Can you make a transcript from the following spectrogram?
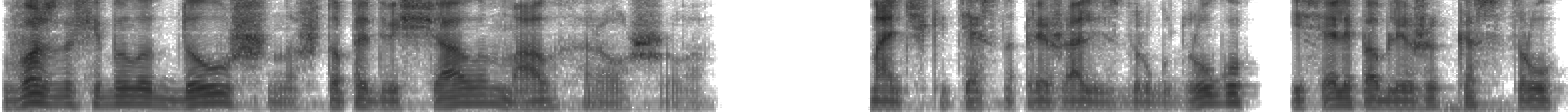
В воздухе было душно, что предвещало мало хорошего. Мальчики тесно прижались друг к другу и сели поближе к костру,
